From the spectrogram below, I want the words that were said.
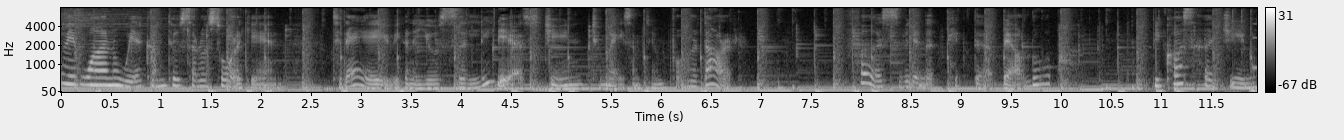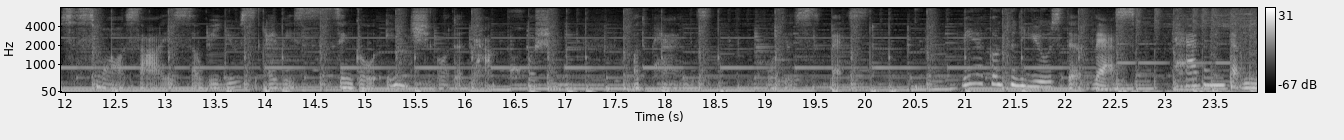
everyone, welcome to Sew A Saurus again. Today we're gonna use Lydia's jean to make something for her daughter. First, we're gonna take the bell loop. Because her jeans small size, so we use every single inch of the top portion of the pants for this vest. We are going to use the vest pattern that we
